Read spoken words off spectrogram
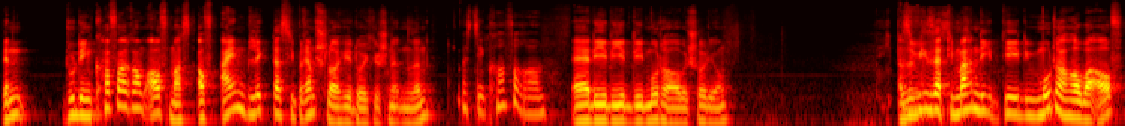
wenn du den Kofferraum aufmachst, auf einen Blick, dass die Bremsschläuche durchgeschnitten sind? Was ist den Kofferraum? Äh, die, die, die Motorhaube, Entschuldigung. Also, wie gesagt, die machen die, die, die Motorhaube auf.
